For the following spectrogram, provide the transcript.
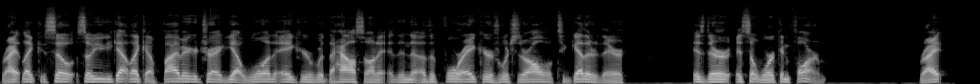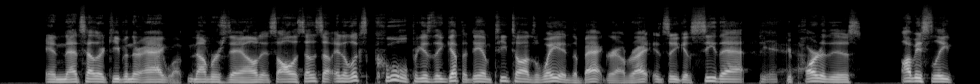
right? Like so so you got like a five acre tract, you got one acre with the house on it, and then the other four acres, which they're all together there, is there it's a working farm. Right? And that's how they're keeping their ag numbers down. It's all this other stuff. And it looks cool because they got the damn Tetons way in the background, right? And so you can see that yeah. you're part of this. Obviously,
